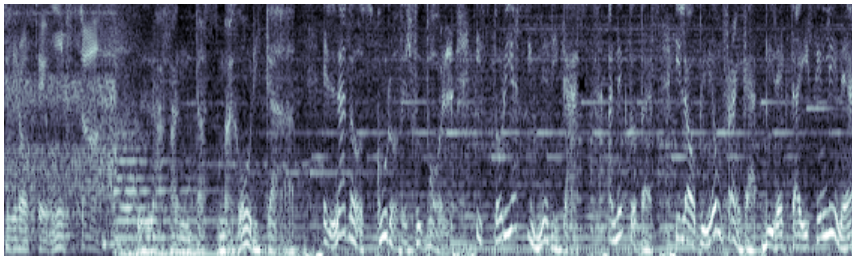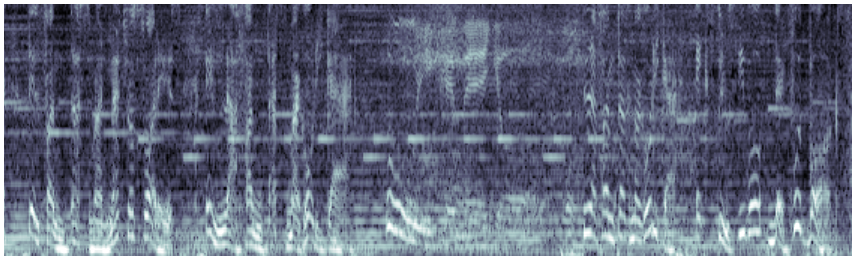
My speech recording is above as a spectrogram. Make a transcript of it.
pero te gusta. La fantasmagórica. El lado oscuro del fútbol. Historias inéditas, anécdotas y la opinión franca, directa y sin línea del fantasma Nacho Suárez en La Fantasmagórica. Uy, qué bello. La Fantasmagórica, exclusivo de Footbox.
